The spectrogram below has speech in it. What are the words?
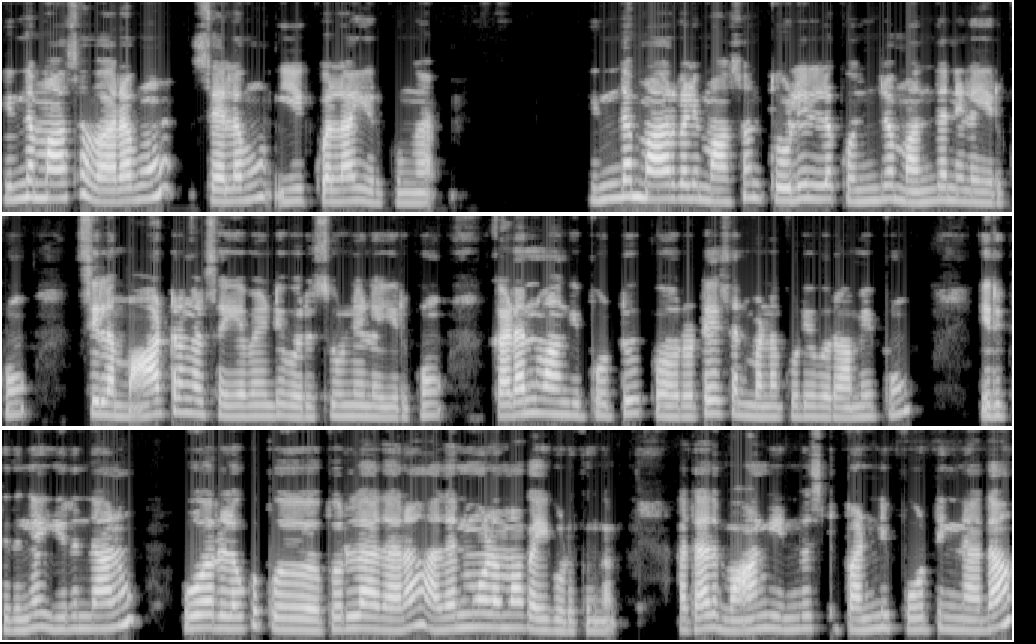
இந்த மாதம் வரவும் செலவும் ஈக்குவலாக இருக்குங்க. இந்த மார்கழி மாதம் தொழிலில் கொஞ்சம் மந்த நிலை இருக்கும். சில மாற்றங்கள் செய்ய வேண்டிய ஒரு சூழ்நிலை இருக்கும். கடன் வாங்கி போட்டு ரொட்டேஷன் பண்ணக்கூடிய ஒரு அமைப்பும் இருக்குதுங்க. இருந்தாலும் ஓரளவுக்கு பொ பொருளாதாரம் அதன் மூலமாக கை கொடுக்குங்க. அதாவது வாங்கி இன்வெஸ்ட் பண்ணி போட்டிங்கன்னா தான்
